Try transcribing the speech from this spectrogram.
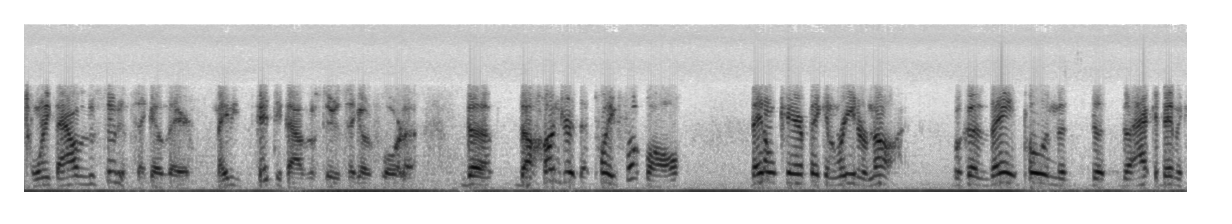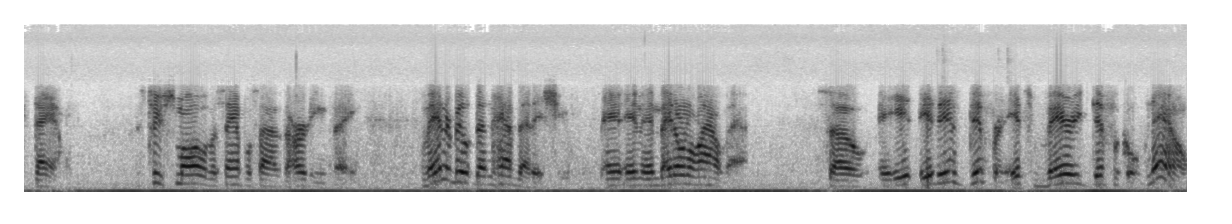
twenty thousand students that go there, maybe fifty thousand students that go to Florida. The the hundred that play football, they don't care if they can read or not because they ain't pulling the the, the academics down. It's too small of a sample size to hurt anything. Vanderbilt doesn't have that issue, and and, and they don't allow that. So it it is different. It's very difficult now.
